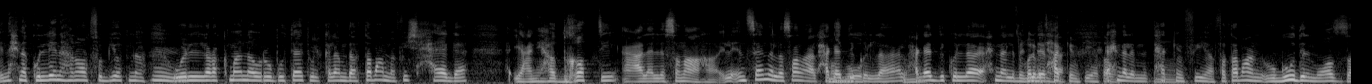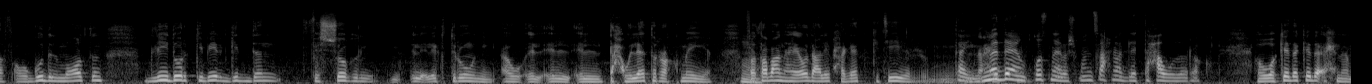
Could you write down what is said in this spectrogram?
إن إحنا كلنا هنقعد في بيوتنا مم. والرقمنة والروبوتات والكلام ده طبعا ما فيش حاجة يعني هتغطي على اللي صنعها الإنسان اللي صنع الحاجات مظبوط. دي كلها. الحاجات دي كلها إحنا اللي بيتحكم فيها طبعا إحنا اللي. بنتحكم فيها فطبعا وجود الموظف أو وجود المواطن ليه دور كبير جدا في الشغل الإلكتروني أو ال- ال- التحويلات الرقمية مم. فطبعا هيعود عليه بحاجات كتير طيب ماذا ينقصنا يا باشمهندس أحمد للتحول الرقمي هو كده كده إحنا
